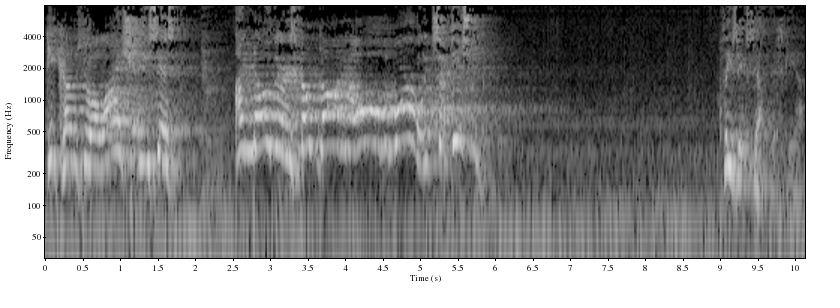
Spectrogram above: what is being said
He comes to Elisha and he says, I know there is no God in all the world except Israel. Please accept this gift.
